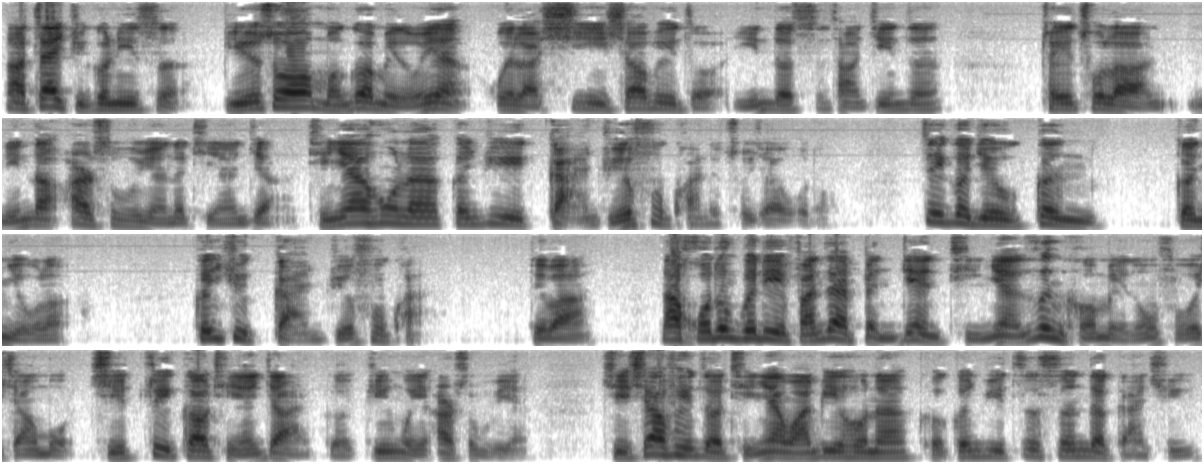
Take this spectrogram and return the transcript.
那再举个例子，比如说某个美容院为了吸引消费者，赢得市场竞争，推出了零到二十五元的体验价，体验后呢，根据感觉付款的促销活动，这个就更。更牛了，根据感觉付款，对吧？那活动规定，凡在本店体验任何美容服务项目，其最高体验价格均为二十五元。其消费者体验完毕后呢，可根据自身的感情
